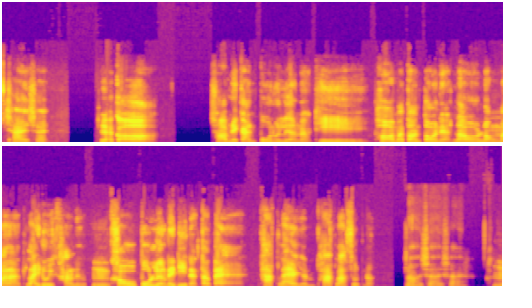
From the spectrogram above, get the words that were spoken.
ๆครับใช่ๆแล้วก็ชอบในการปูเนื้อเรื่องเนาะที่พอมาตอนโตเนี่ย เราลองมาไล่ดูอีกครั้งหนึ่งอืมเขาปูเรื่องได้ดีนะตั้งแต่ภาคแรกยันภาคล่าสุดเนาะอาใช่ๆอื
